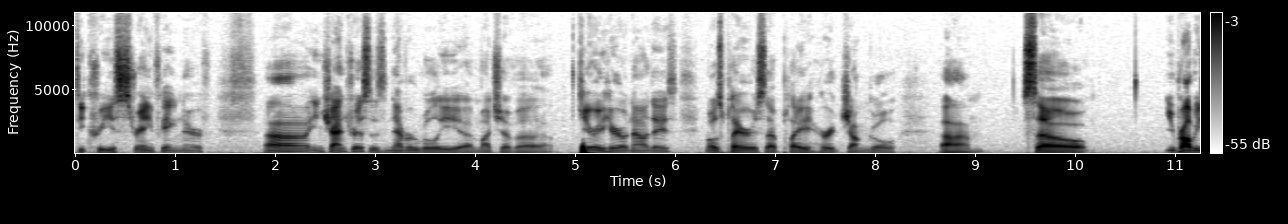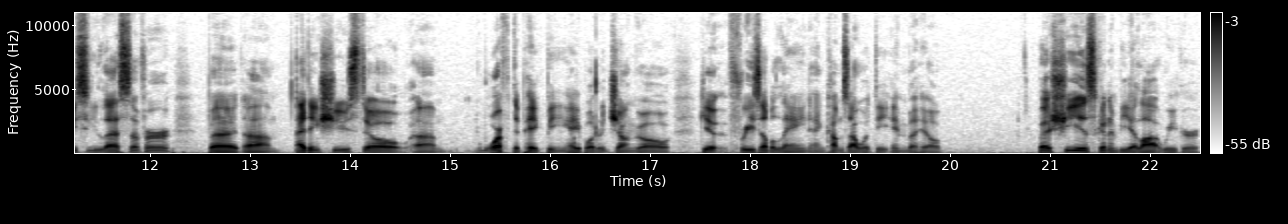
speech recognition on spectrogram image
decreased strength gain nerf. Uh, Enchantress is never really uh, much of a carry hero nowadays. Most players that play her jungle, um, so you probably see less of her. But um, I think she's still um, worth the pick being able to jungle, get freeze up a lane, and comes out with the Imba Hill. But she is going to be a lot weaker.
